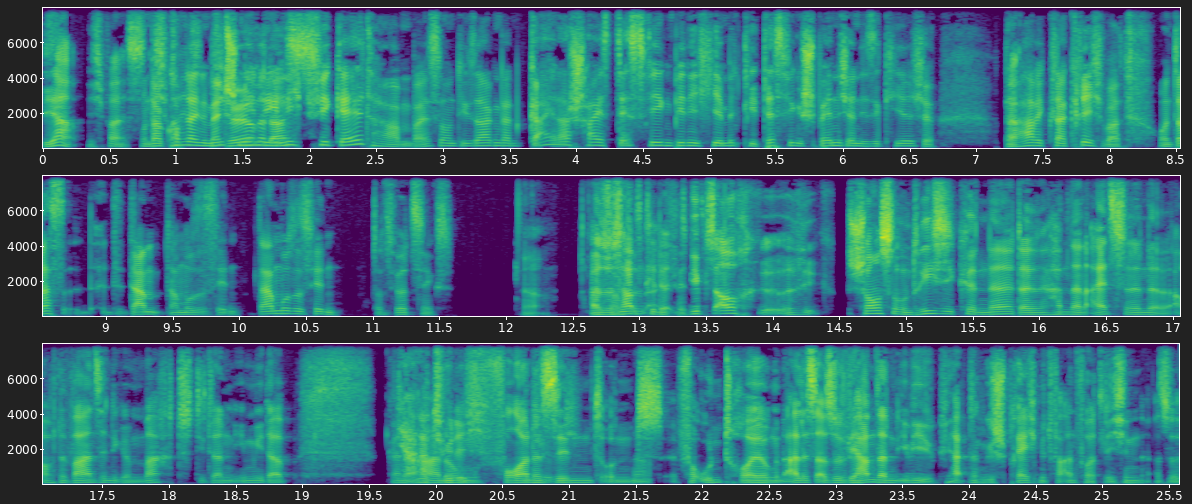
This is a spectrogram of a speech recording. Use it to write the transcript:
Ja, ich weiß. Und da kommen weiß, dann die Menschen hin, die das. nicht viel Geld haben, weißt du, und die sagen dann, geiler Scheiß, deswegen bin ich hier Mitglied, deswegen spende ich an diese Kirche. Da Ja. habe ich, klar kriege ich was. Und das, da, da muss es hin. Da muss es hin. Sonst wird's nix. Ja. Also es Haben gibt's auch äh, Chancen und Risiken, ne? Da haben dann Einzelne auch eine wahnsinnige Macht, die dann irgendwie da keine Ja, Ahnung, natürlich. vorne Natürlich. sind und Veruntreuung und alles. Also wir haben dann irgendwie, wir hatten ein Gespräch mit Verantwortlichen, also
